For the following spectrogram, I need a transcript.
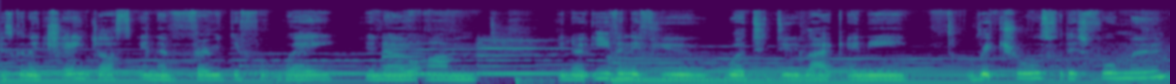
It's going to change us in a very different way. You know, um, you know, even if you were to do like any rituals for this full moon,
